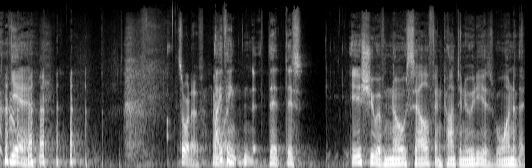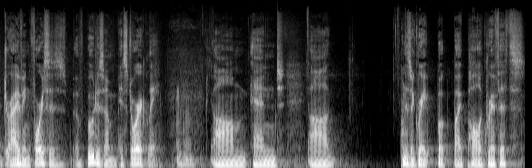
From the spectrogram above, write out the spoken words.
yeah, sort of. I think that this issue of no self and continuity is one of the driving forces of Buddhism historically. Um, and uh, there's a great book by Paul Griffiths,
